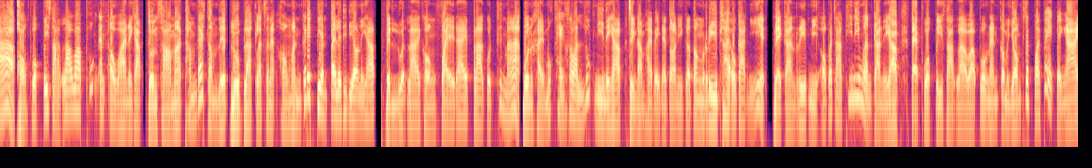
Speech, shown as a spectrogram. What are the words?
ตาของพวกปีศาจลาวาพวกนั้นเอาไว้นะครับ จนสามารถทำได้สำเร็จรูปลักษณ์ลักษณะของมันก็ได้เปลี่ยนไปเลยทีเดียวนะครับ เป็นลวดลายของไฟได้ปรากฏขึ้นมา บนไข่มุกแห่งสวรรค์ลูกนี้นะครับจึงทำให้เอกในตอนนี้ก็ต้องรีบใช้โอกาสนี้ ในการรีบหนีออกไปจากที่นี่เหมือนกันนะครับแต่พวกปีศาจลาวาพวกนั้นก็ไม่ยอมที่จะปล่อยเอกไปง่าย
